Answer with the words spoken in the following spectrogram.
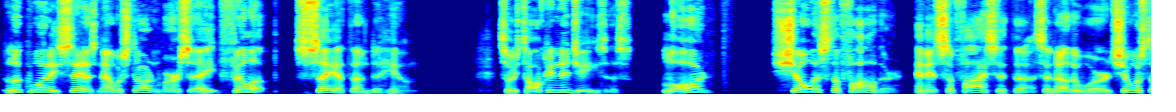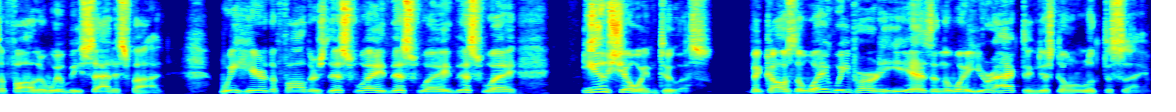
look what he says now. We're starting verse 8. Philip saith unto him. So he's talking to Jesus, Lord, show us the Father, and it sufficeth us. In other words, show us the Father, we'll be satisfied. We hear the Father's this way, this way, this way. You show him to us because the way we've heard he is and the way you're acting just don't look the same.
